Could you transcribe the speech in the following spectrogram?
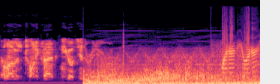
1125, can you go to the radio? What are the orders?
